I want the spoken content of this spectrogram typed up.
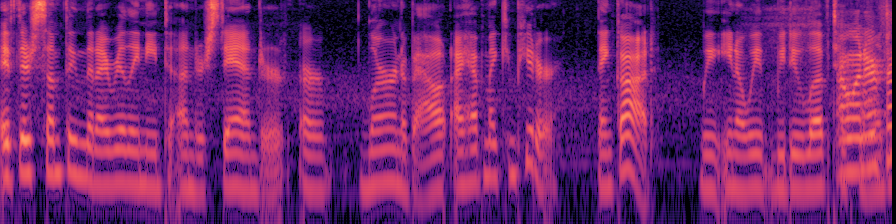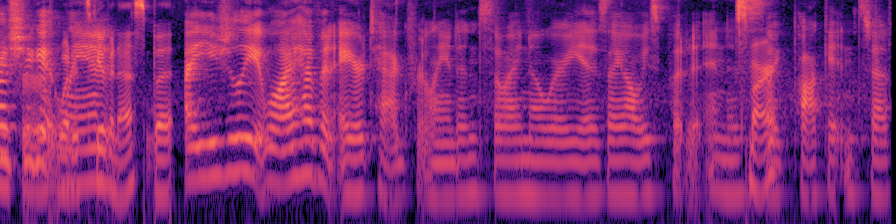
if there's something that I really need to understand or, or learn about, I have my computer. Thank God. We, you know, we, we do love technology I wonder if I should get what Land- it's given us, but I usually, well, I have an air tag for Landon, so I know where he is. I always put it in his Smart. like pocket and stuff.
